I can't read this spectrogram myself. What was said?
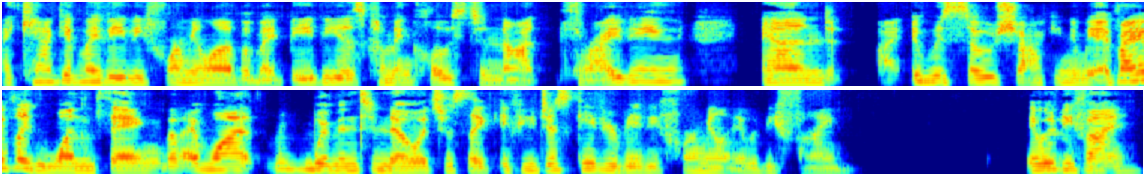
I can't give my baby formula, but my baby is coming close to not thriving. And I, it was so shocking to me. If I have like one thing that I want women to know, it's just like, if you just gave your baby formula, it would be fine. It would be fine.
